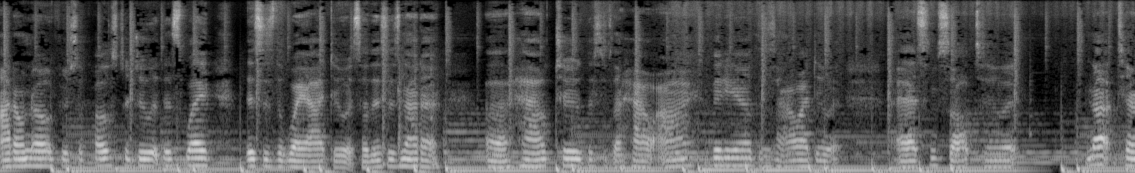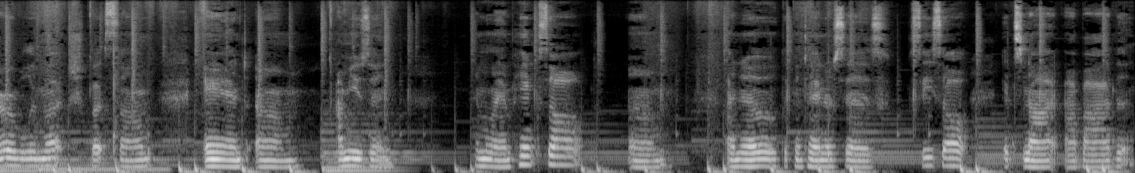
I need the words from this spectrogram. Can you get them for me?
I don't know if you're supposed to do it this way. This is the way I do it. So this is not a, a how to, this is a how I video. This is how I do it. Add some salt to it. Not terribly much, but some. And um, I'm using Himalayan pink salt. Um, I know the container says sea salt. It's not. I buy the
